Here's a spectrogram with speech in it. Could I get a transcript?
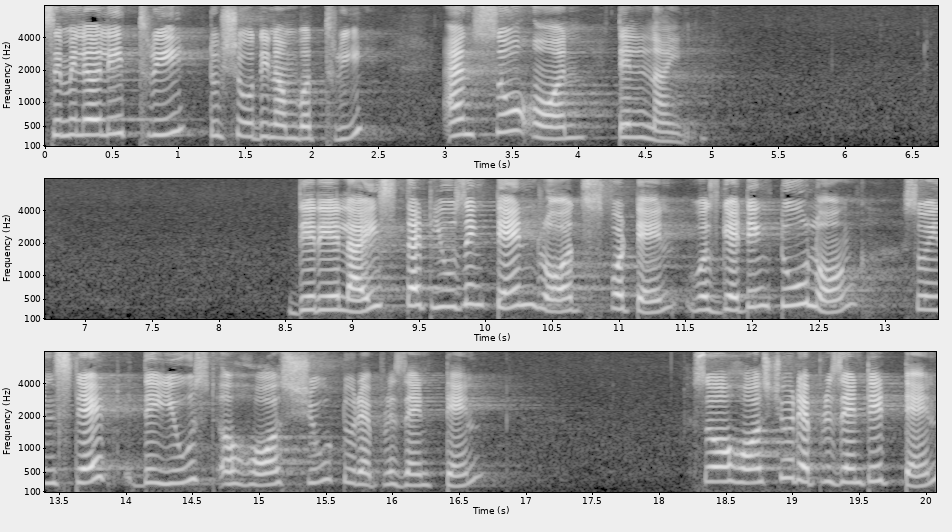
Similarly, 3 to show the number 3 and so on till 9. They realized that using 10 rods for 10 was getting too long, so instead they used a horseshoe to represent 10. So a horseshoe represented 10.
